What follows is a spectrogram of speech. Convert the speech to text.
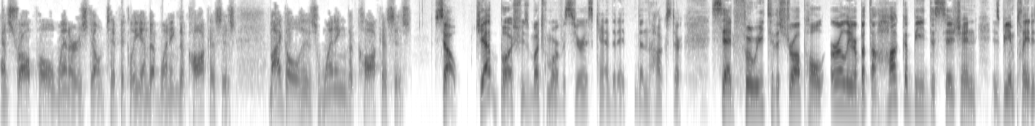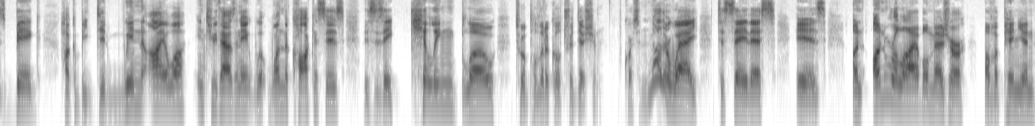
And straw poll winners don't typically end up winning the caucuses. My goal is winning the caucuses. So, Jeb Bush, who's much more of a serious candidate than the huckster, said fooey to the straw poll earlier, but the Huckabee decision is being played as big. Huckabee did win Iowa in 2008, won the caucuses. This is a killing blow to a political tradition. Of course, another way to say this is an unreliable measure of opinion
